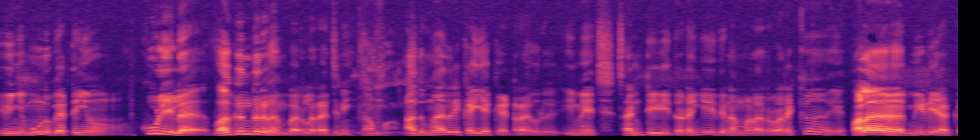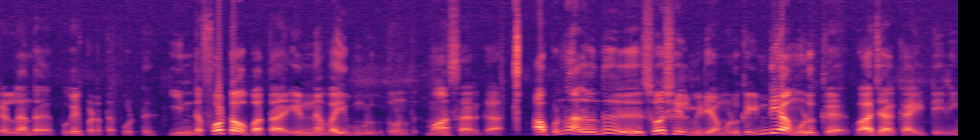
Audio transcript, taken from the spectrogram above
இவங்க மூணு பேர்த்தையும் கூலியில் வகுந்துருவெம்பரில் ரஜினி. ஆமா. அது மாதிரி கையை கேட்டுற ஒரு இமேஜ் சன் டிவி தொடங்கி தினமலர் வரைக்கும் பல மீடியாக்களில் அந்த புகைப்படத்தை போட்டு இந்த ஃபோட்டோவை பார்த்தா என்ன வைப் உங்களுக்கு தோணுது? மாசா இருக்கா? அப்படின்னு அது வந்து சோஷியல் மீடியா முழுக்க இந்தியா முழுக்க பாஜக ஐடிவி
